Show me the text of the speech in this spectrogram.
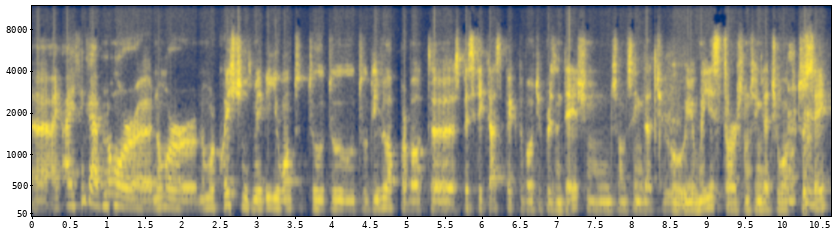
uh, I I think I have no more uh, no more no more questions. Maybe you want to to to develop about a specific aspect about your presentation, something that you you missed or something that you wanted to say.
